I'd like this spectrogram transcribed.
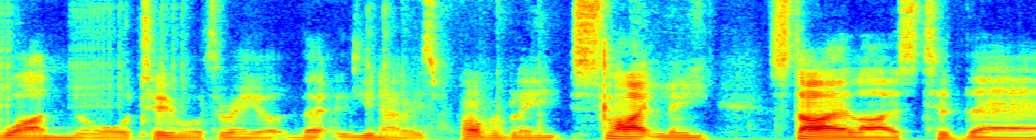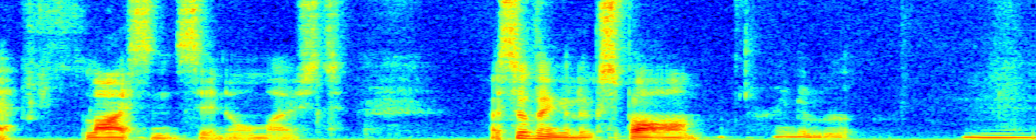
one or two or three. Or that you know, it's probably slightly stylized to their licensing almost. I still think it looks spot on. I think it look- mm.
